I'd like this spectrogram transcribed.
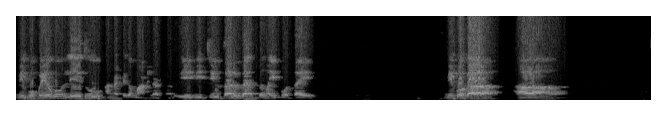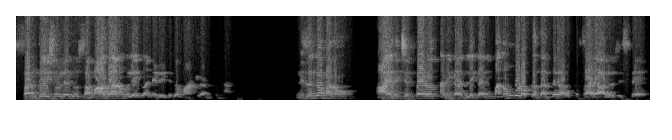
మీకు ఉపయోగం లేదు అన్నట్టుగా మాట్లాడతారు ఈ మీ జీవితాలు వ్యర్థం అయిపోతాయి మీకు ఒక ఆ సందేశం లేదు సమాధానం లేదు అనే రీతిగా మాట్లాడుతున్నారు. నిజంగా మనం ఆయన చెప్పాడు అని కాదులే కానీ మనం కూడా ఒక దగ్గర ఒక్కసారి ఆలోచిస్తే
